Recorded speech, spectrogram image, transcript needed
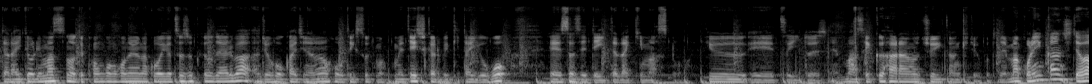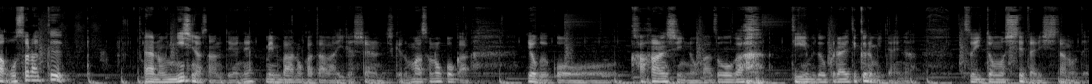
いただいておりますので、今後もこのような行為が続くようであれば、情報開示などの法的措置も含めてしかるべき対応を、えさせていただきますという、えツイートですね。まあ、セクハラの注意喚起ということで、まあ、これに関してはおそらく、あの西野さんっていうねメンバーの方がいらっしゃるんですけど、まあ、その子がよくこう下半身の画像が DM で送られてくるみたいなツイートもしてたりしたので、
